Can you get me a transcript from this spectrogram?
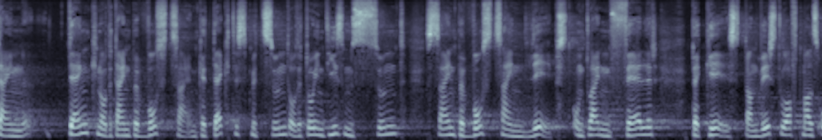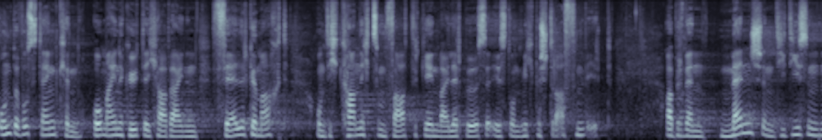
dein Denken oder dein Bewusstsein gedeckt ist mit Sünde oder du in diesem Sündsein Bewusstsein lebst und du einen Fehler begehst, dann wirst du oftmals unbewusst denken, oh meine Güte, ich habe einen Fehler gemacht und ich kann nicht zum Vater gehen, weil er böse ist und mich bestrafen wird. Aber wenn Menschen, die diesen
